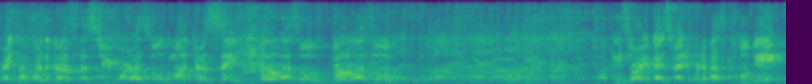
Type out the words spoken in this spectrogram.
Right, now for the girls, let's cheer for Azul. Come on girls, say, Go Azul, Go Azul. Okay, so are you guys ready for the basketball game?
